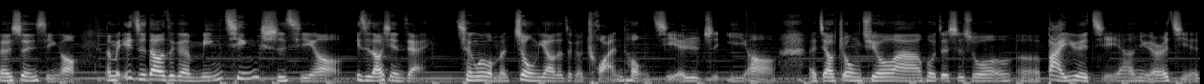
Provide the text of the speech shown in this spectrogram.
很 盛行哦。那么一直到这个明清时期哦，一直到现在。成为我们重要的这个传统节日之一啊，呃，叫中秋啊，或者是说呃拜月节啊、女儿节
